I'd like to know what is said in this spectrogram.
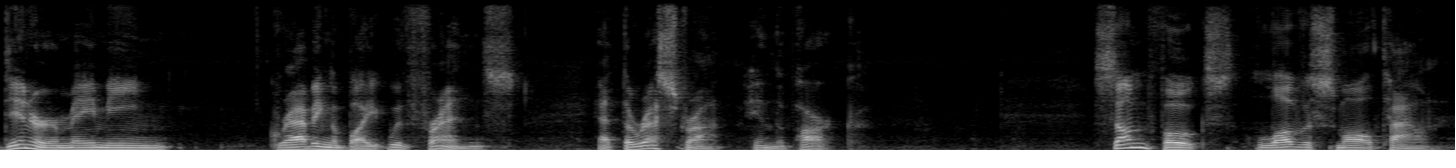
Dinner may mean grabbing a bite with friends at the restaurant in the park. Some folks love a small town.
